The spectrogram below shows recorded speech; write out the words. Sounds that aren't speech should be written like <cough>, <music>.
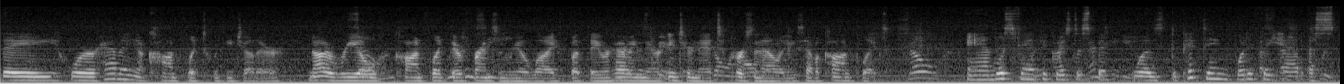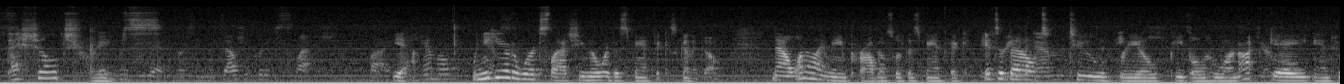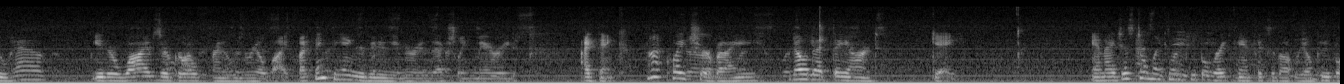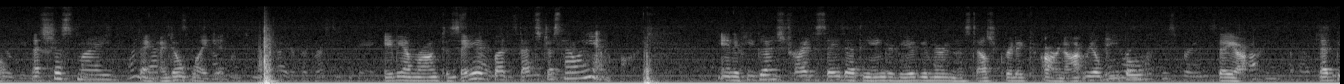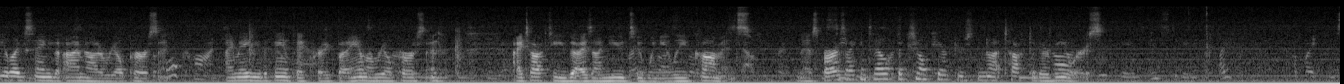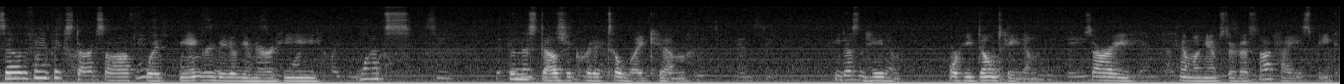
they were having a conflict with each other. Not a real conflict, they're friends in real life, but they were having their internet personalities have a conflict. And this fanfic was, was depicting what if they had a special trace. Yeah. When you hear the word slash, you know where this fanfic is going to go. Now, one of my main problems with this fanfic, it's about two real people who are not gay and who have either wives or girlfriends in real life. I think the Angry Video Game Nerd is actually married. I think. Not quite sure, but I know that they aren't gay. And I just don't like when people write fanfics about real people. That's just my thing. I don't like it. Maybe I'm wrong to say it, but that's just how I am. And if you guys try to say that the Angry Video Game Nerd and Nostalgia Critic are not real people, they are. That'd be like saying that I'm not a real person. I may be the fanfic critic, but I am a real person. I talk to you guys on YouTube when you leave comments. And as far as I can tell, fictional characters do not talk to their viewers. So the fanfic starts off with the angry video game nerd. He wants the nostalgia critic to like him. He doesn't hate him. Or he don't hate him. Sorry, Hamlet Hamster, that's not how you speak.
